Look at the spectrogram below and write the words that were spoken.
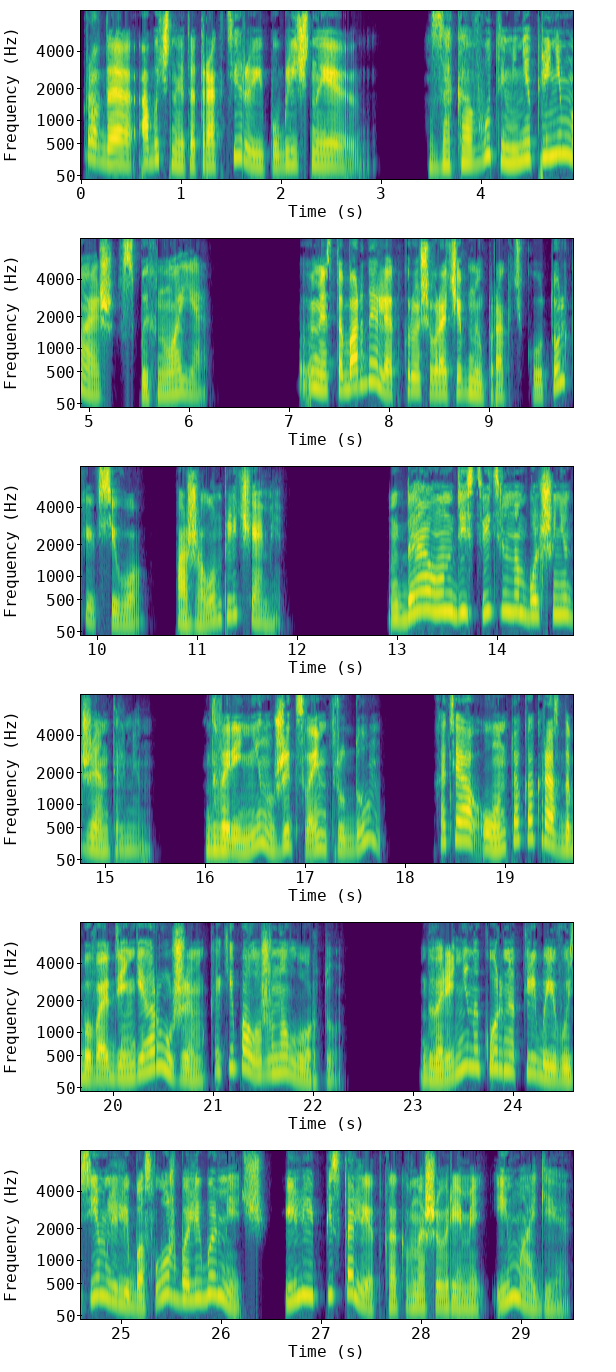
Правда, обычно это трактиры и публичные... «За кого ты меня принимаешь?» — вспыхнула я. «Вместо борделя откроешь врачебную практику, только и всего». Пожал он плечами. «Да, он действительно больше не джентльмен. Дворянину жить своим трудом, хотя он-то как раз добывает деньги оружием, как и положено лорду. Дворянина кормят либо его земли, либо служба, либо меч. Или пистолет, как в наше время, и магия.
